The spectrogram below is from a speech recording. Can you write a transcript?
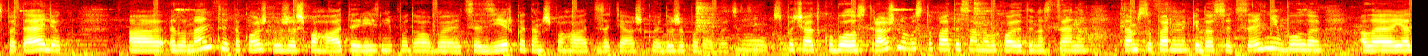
з петельок. Елементи також дуже шпагати різні подобаються. Зірка там шпагат з затяжкою дуже подобається. Ну, спочатку було страшно виступати, саме виходити на сцену. Там суперники досить сильні були, але я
